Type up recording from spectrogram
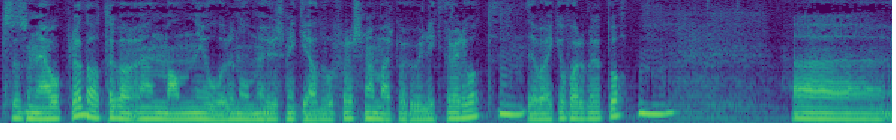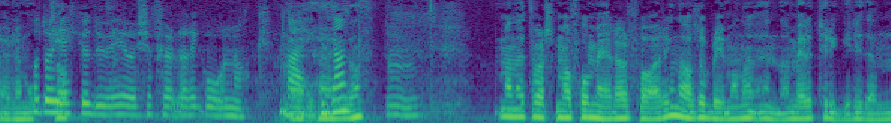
som jeg opplevde, at en mann gjorde noe med hun som ikke jeg hadde gjort før, som jeg merka hun likte veldig godt. Det var jeg ikke forberedt på. Eh, eller Og da gikk jo du i å ikke føle deg god nok. Nei, ikke sant? Mm. Men etter hvert som man får mer erfaring, da, så blir man enda mer tryggere i den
